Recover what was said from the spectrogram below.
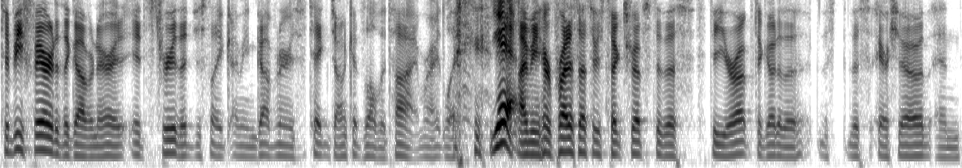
to be fair to the governor, it, it's true that just like I mean, governors take junkets all the time, right? Like, yeah, I mean, her predecessors took trips to this to Europe to go to the this, this air show, and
